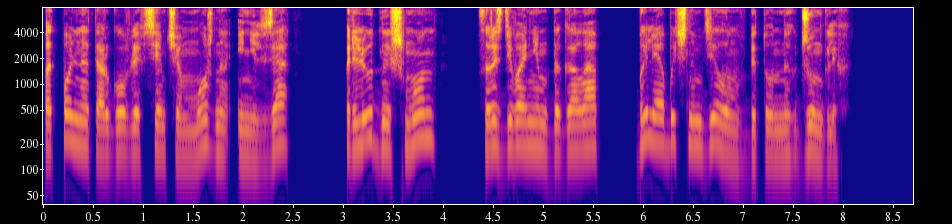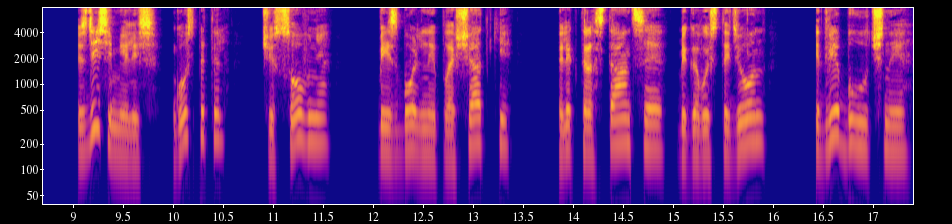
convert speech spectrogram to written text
подпольная торговля всем, чем можно и нельзя, прилюдный шмон с раздеванием догола были обычным делом в бетонных джунглях. Здесь имелись госпиталь, часовня, бейсбольные площадки, электростанция, беговой стадион и две булочные,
